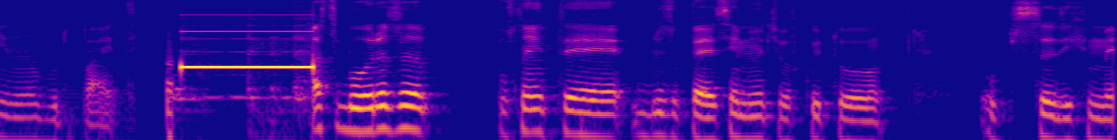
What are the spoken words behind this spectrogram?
и на водопадите. Аз ти благодаря за последните близо 50 минути, в които обсъдихме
